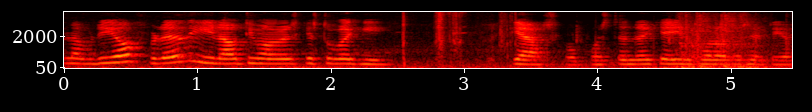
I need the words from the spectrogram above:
La abrió Freddy la última vez que estuve aquí. Qué asco, pues tendré que ir por otro sitio.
